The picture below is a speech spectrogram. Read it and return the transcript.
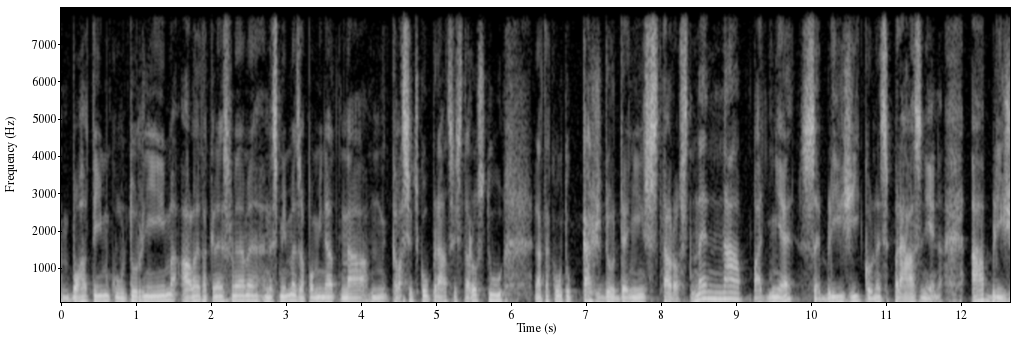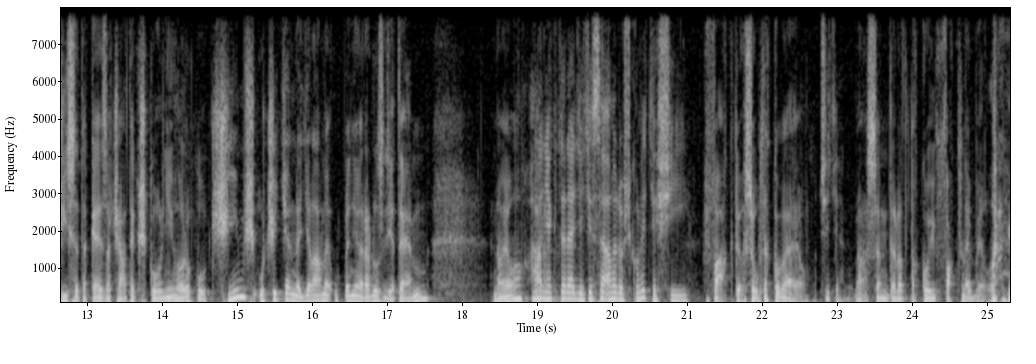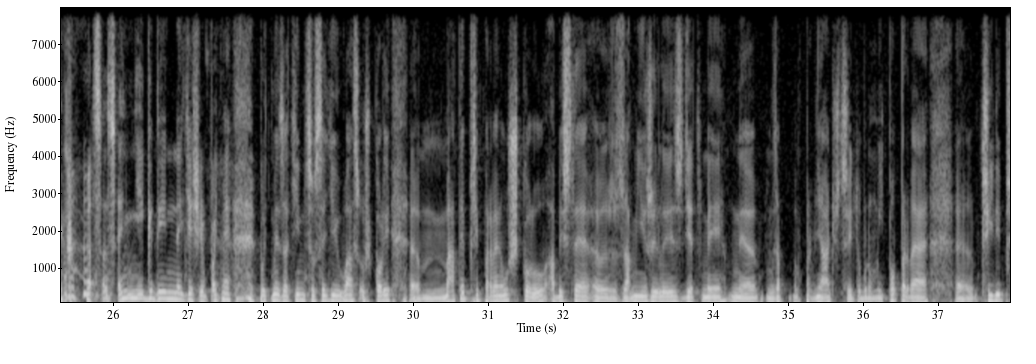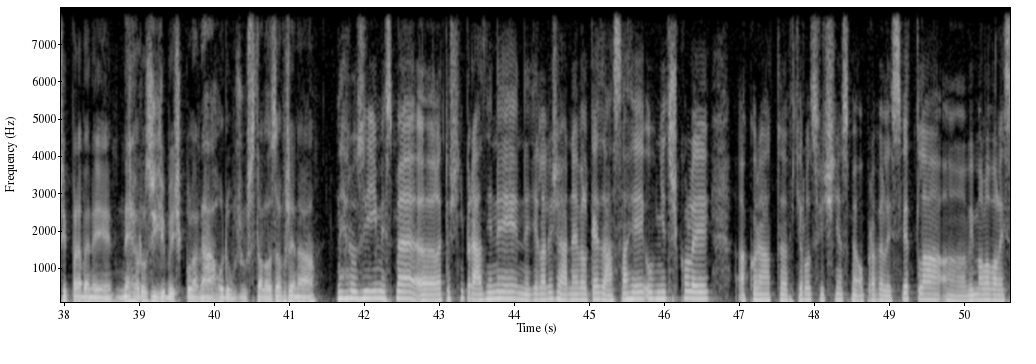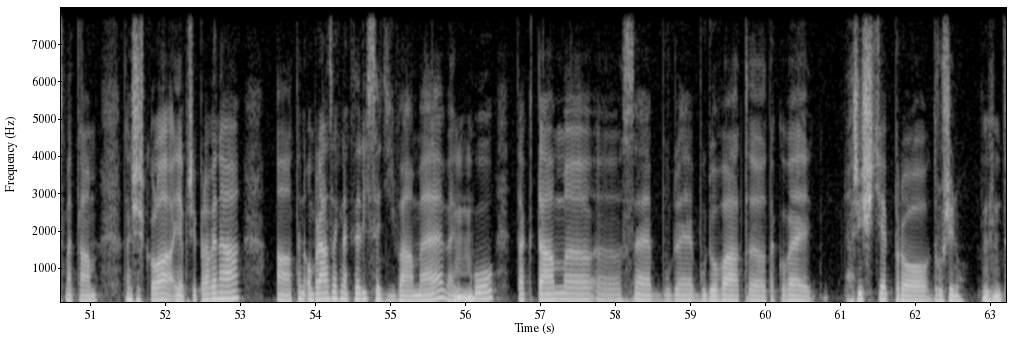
bohatým, kulturním, ale také nesmíme, nesmíme zapomínat na klasickou práci starostů, na takovou tu každodenní starost. Nenápadně se blíží konec prázdnin a blíží se také začátek školního roku, čímž určitě neděláme úplně radost dětem, No jo. A některé děti se ale do školy těší. Fakt, jo, jsou takové, jo. Určitě. Já jsem teda takový fakt nebyl. Já jsem se nikdy netěšil. Pojďme, pojďme za tím, co se děje u vás u školy. Ehm, máte připravenou školu, abyste eh, zamířili s dětmi eh, za prvňáčci, to budou mít poprvé, eh, třídy připraveny, nehrozí, že by škola náhodou zůstala zavřená? Nehrozí, my jsme eh, letošní prázdniny nedělali žádné velké zásahy uvnitř školy, akorát v tělocvičně jsme opravili světla, eh, vymalovali jsme tam, takže škola je připravená a ten obrázek, na který se díváme venku, hmm. tak tam eh, se bude budovat takové hřiště pro družinu. Mm-hmm.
